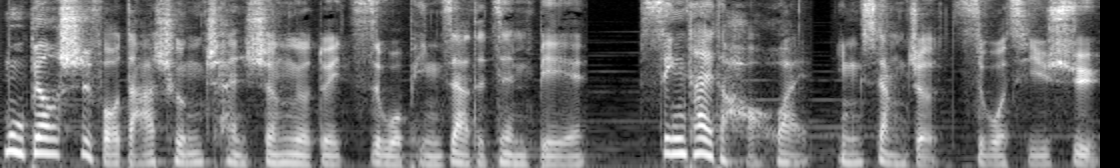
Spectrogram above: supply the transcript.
目标是否达成产生了对自我评价的鉴别。心态的好坏影响着自我期许，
